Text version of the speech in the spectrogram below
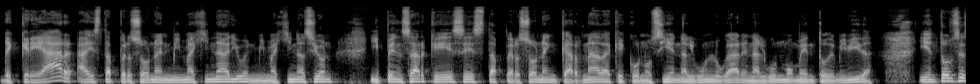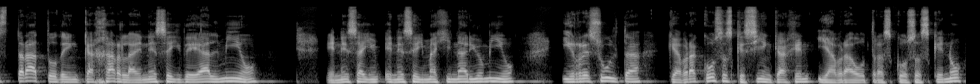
De crear a esta persona en mi imaginario, en mi imaginación, y pensar que es esta persona encarnada que conocí en algún lugar, en algún momento de mi vida. Y entonces trato de encajarla en ese ideal mío, en, en ese imaginario mío, y resulta que habrá cosas que sí encajen y habrá otras cosas que no,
